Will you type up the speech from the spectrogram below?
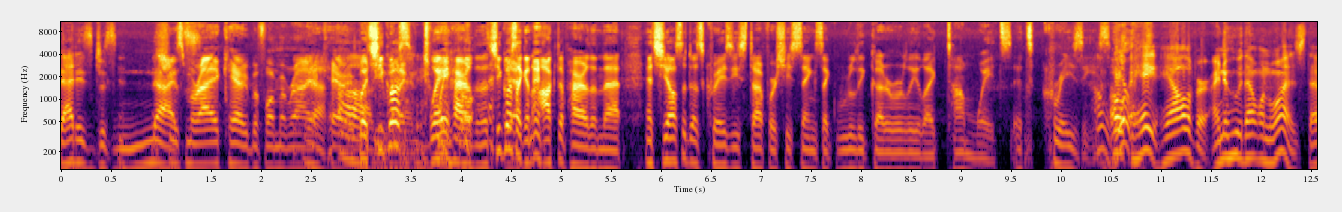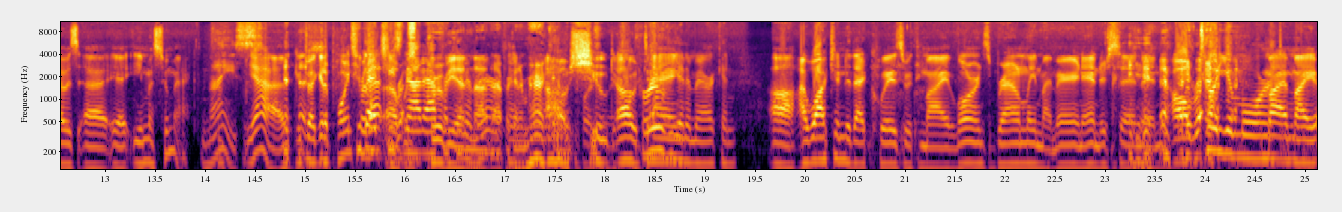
that is just nuts. She was Mariah Carey before Mariah Yeah. Carey. but she goes might way higher than that. She goes like an octave higher than that, and she also does crazy stuff where she sings like really gutturally, like Tom Waits. It's crazy. Oh, So- Oh, hey, hey, Oliver! I know who that one was. That was uh, uh, Yma Sumac. nice. Yeah, do I get a point Too for bad that? she's Oh, not Peruvian, African not American. African-American. Oh shoot! Oh Peruvian dang! American. Uh, I walked into that quiz with my Lawrence Brownlee and my Marian Anderson and all Antonio Moore. My, my,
